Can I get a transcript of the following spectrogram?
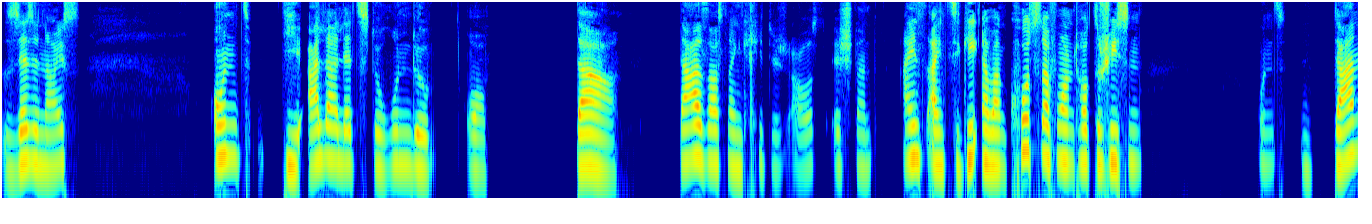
sehr, sehr nice. Und die allerletzte Runde, oh, da, da sah es dann kritisch aus. Es stand 1-1, die Gegner waren kurz davor, ein Tor zu schießen. Und dann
